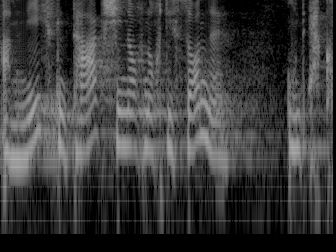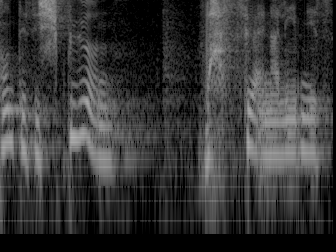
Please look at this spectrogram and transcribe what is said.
Am nächsten Tag schien auch noch die Sonne und er konnte sie spüren. Was für ein Erlebnis!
